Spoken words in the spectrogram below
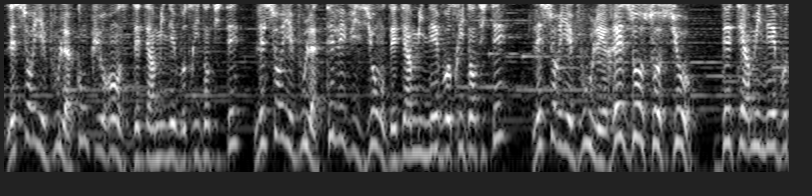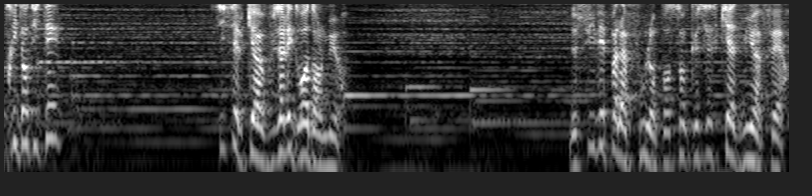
Laisseriez-vous la concurrence déterminer votre identité? Laisseriez-vous la télévision déterminer votre identité? Laisseriez-vous les réseaux sociaux déterminer votre identité? Si c'est le cas, vous allez droit dans le mur. Ne suivez pas la foule en pensant que c'est ce qu'il y a de mieux à faire.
